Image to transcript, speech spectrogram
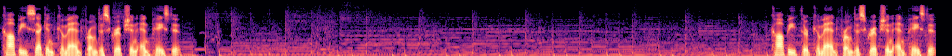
Copy second command from description and paste it. Copy third command from description and paste it.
